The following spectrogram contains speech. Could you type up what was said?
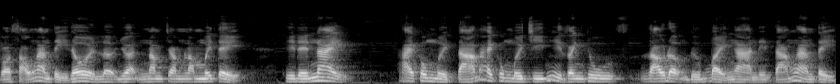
có 6.000 tỷ thôi, lợi nhuận 550 tỷ. Thì đến nay 2018 2019 thì doanh thu dao động từ 7.000 đến 8.000 tỷ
